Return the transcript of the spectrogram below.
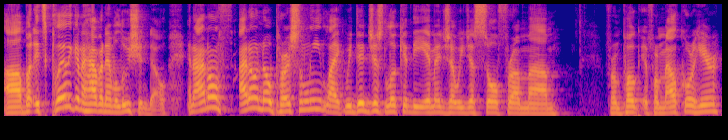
uh, but it's clearly going to have an evolution though. And I don't I don't know personally. Like we did just look at the image that we just saw from. Um, from Poke from Melkor here,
